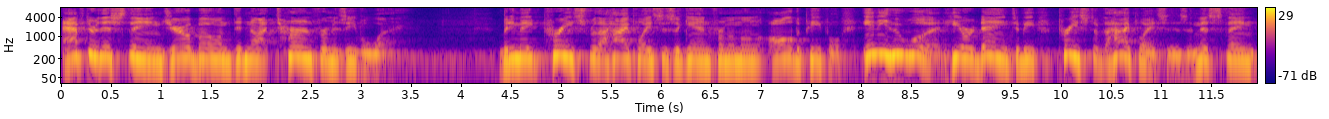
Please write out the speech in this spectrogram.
After this thing, Jeroboam did not turn from his evil way, but he made priests for the high places again from among all the people. Any who would, he ordained to be priest of the high places, and this thing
